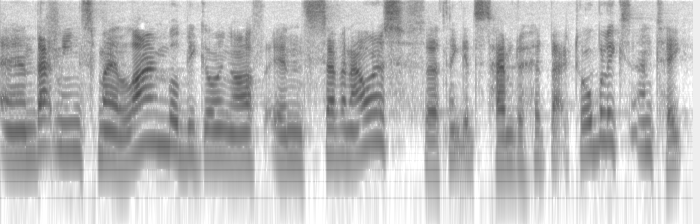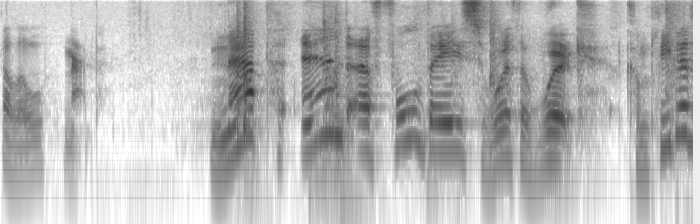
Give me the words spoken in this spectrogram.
and that means my alarm will be going off in seven hours. So I think it's time to head back to Obelix and take a little nap. Nap and a full day's worth of work completed.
